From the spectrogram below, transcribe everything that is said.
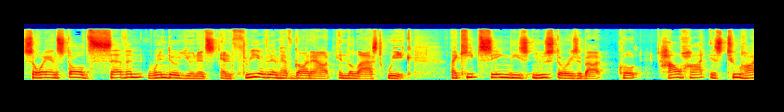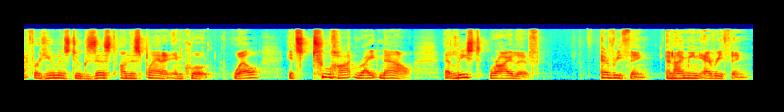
so I installed seven window units and three of them have gone out in the last week. I keep seeing these news stories about, quote, how hot is too hot for humans to exist on this planet, end quote. Well, it's too hot right now, at least where I live. Everything, and I mean everything,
